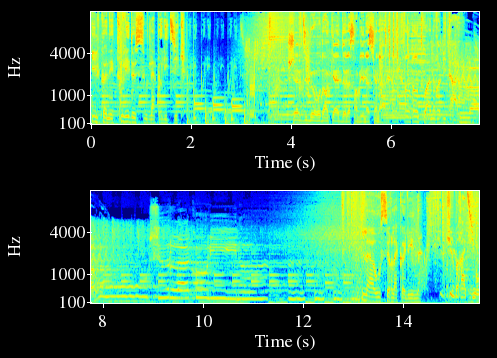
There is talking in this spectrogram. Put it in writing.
Il connaît tous les dessous de la politique. Chef du bureau d'enquête de l'Assemblée nationale. Antoine Robitaille. Là-haut sur la colline. Là-haut sur la colline. Cube Radio.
